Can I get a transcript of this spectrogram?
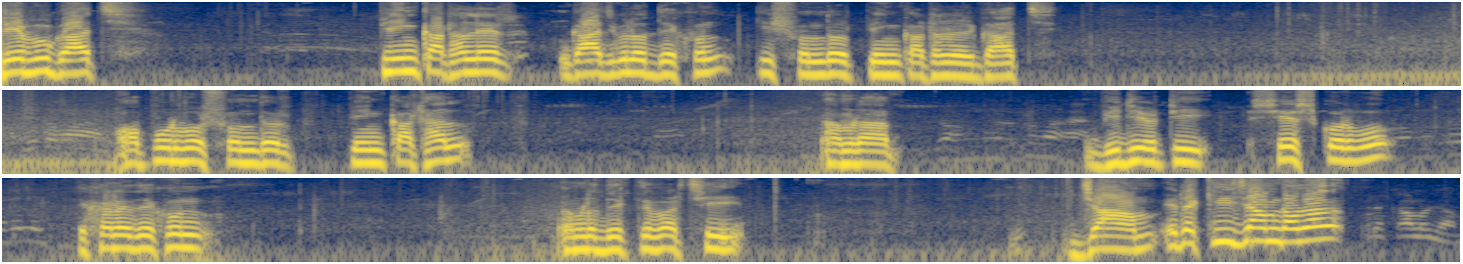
লেবু গাছ। পিঙ্ক কাঁঠালের গাছগুলো দেখুন, কি সুন্দর পিঙ্ক কাঁঠালের গাছ। অপূর্ব সুন্দর পিঙ্ক কাঁঠাল। আমরা ভিডিওটি শেষ করব। এখানে দেখুন, আমরা দেখতে পাচ্ছি জাম। এটা কি জাম দাদা? কালো জাম।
